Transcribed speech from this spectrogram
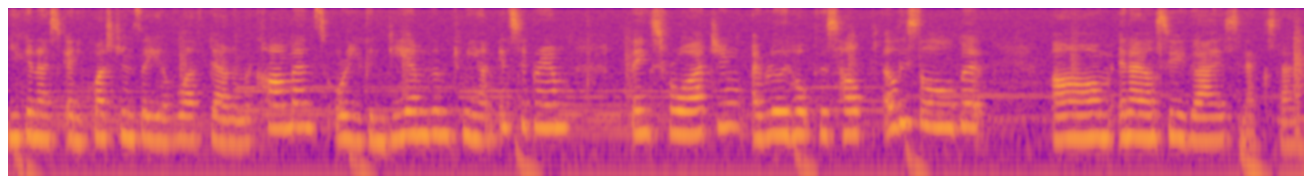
You can ask any questions that you have left down in the comments or you can DM them to me on Instagram. Thanks for watching. I really hope this helped at least a little bit. Um, and I'll see you guys next time.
